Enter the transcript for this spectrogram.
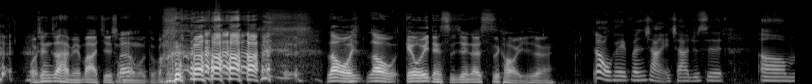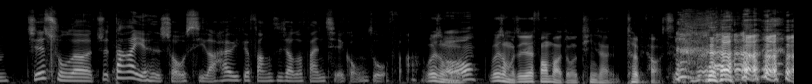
我现在还没办法接受那么多，让我让我给我一点时间再思考一下。那我可以分享一下，就是。嗯，其实除了就大家也很熟悉了，还有一个方式叫做番茄工作法。为什么？哦、为什么这些方法都听起来特别好吃？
